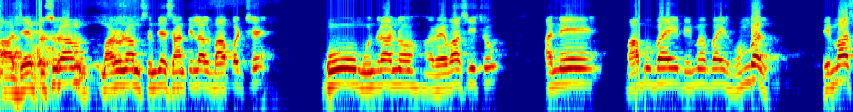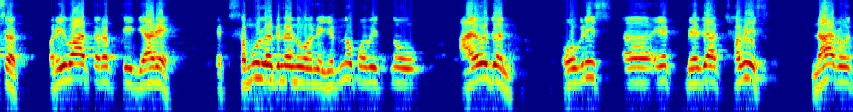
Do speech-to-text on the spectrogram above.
હા જય પરશુરામ. મારું નામ સંજય શાંતિલાલ બાપટ છે. હું મુન્દ્રાનો રહેવાસી છું અને બાબુભાઈ ભીમાભાઈ હુંબલ ભીમાસર પરિવાર તરફથી જ્યારે એક સમૂહ લગ્નનું અને યજ્ઞોપવિતનું આયોજન ઓગણીસ એક બે હજાર છવ્વીસ ના રોજ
